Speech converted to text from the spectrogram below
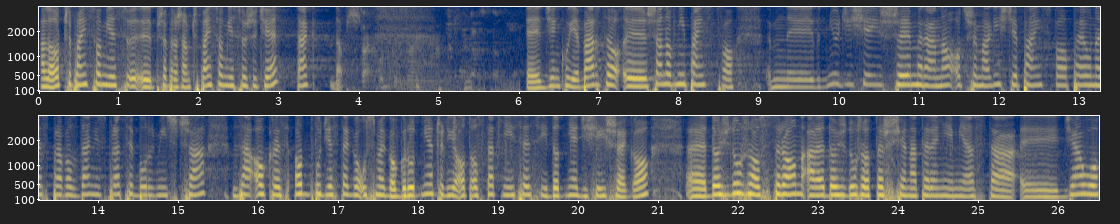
Halo, czy Państwo mnie, y, przepraszam, czy Państwo mnie słyszycie? Tak? Dobrze. Tak, potwierdzam. E, Dziękuję bardzo. E, Szanowni Państwo, w dniu dzisiejszym rano otrzymaliście Państwo pełne sprawozdanie z pracy burmistrza za okres od 28 grudnia, czyli od ostatniej sesji do dnia dzisiejszego. E, Dość dużo stron, ale dość dużo też się na terenie miasta y, działo.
